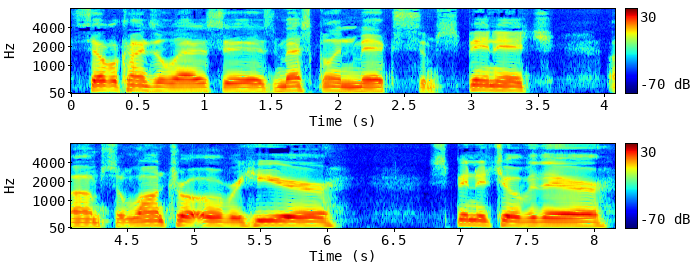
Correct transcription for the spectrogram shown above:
several kinds of lettuces, mesclun mix, some spinach, um, cilantro over here, spinach over there,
